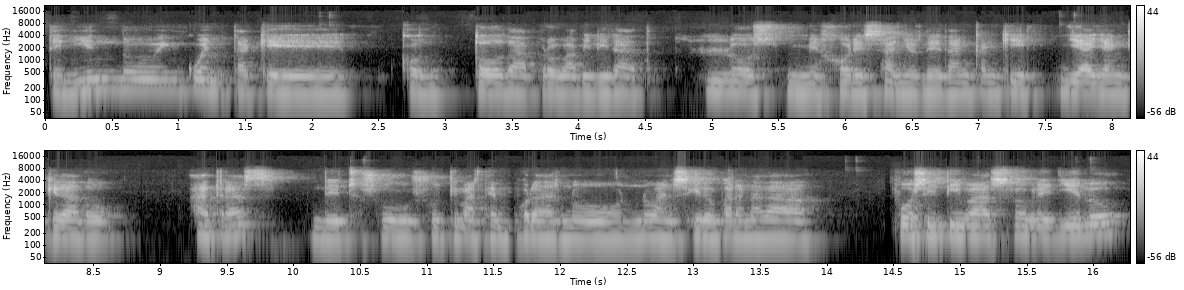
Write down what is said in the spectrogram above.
teniendo en cuenta que con toda probabilidad los mejores años de Duncan Keith ya hayan quedado atrás, de hecho sus últimas temporadas no, no han sido para nada positivas sobre hielo,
